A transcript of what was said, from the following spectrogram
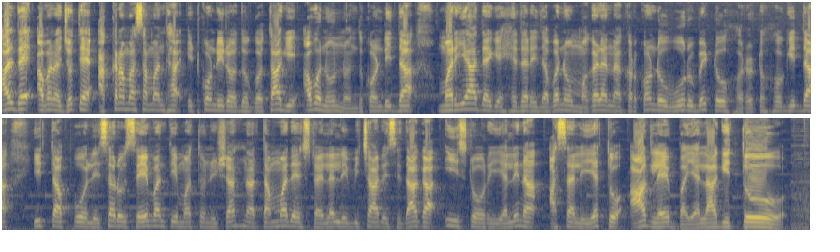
ಅಲ್ಲದೆ ಅವನ ಜೊತೆ ಅಕ್ರಮ ಸಂಬಂಧ ಇಟ್ಕೊಂಡಿರೋದು ಗೊತ್ತಾಗಿ ಅವನು ನೊಂದುಕೊಂಡಿದ್ದ. ಮರ್ಯಾದೆಗೆ ಹೆದರಿದವನು ಮಗಳನ್ನ ಕರ್ಕೊಂಡು ಊರು ಬಿಟ್ಟು ಹೊರಟು ಹೋಗಿದ್ದ. ಇತ್ತ ಪೊಲೀಸರು ಸೇವಂತಿ ಮತ್ತು ನಿಶಾಂತ್ನ ತಮ್ಮದೇ ಸ್ಟೈಲಲ್ಲಿ ವಿಚಾರಿಸಿದಾಗ ಈ ಸ್ಟೋರಿಯಲ್ಲಿನ ಅಸಲಿಯತ್ತು ಆಗ್ಲೇ ಬಯಲಾಗಿತ್ತು.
